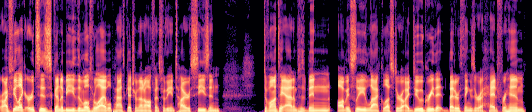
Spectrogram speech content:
I feel like Ertz is going to be the most reliable pass catcher in that offense for the entire season. Davante Adams has been obviously lackluster. I do agree that better things are ahead for him.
